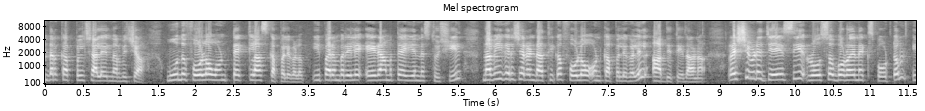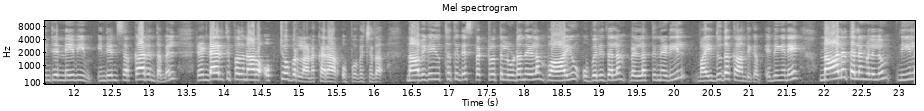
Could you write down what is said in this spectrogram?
യന്തർ കപ്പൽശാലയിൽ നിർമ്മിച്ച മൂന്ന് ഫോളോ ഓൺ ടെക് ക്ലാസ് കപ്പലുകളും ഈ പരമ്പരയിലെ ഏഴാമത്തെ ഐ എൻ എസ് തുഷിയിൽ നവീകരിച്ച രണ്ട് അധിക ഫോളോ ഓൺ കപ്പലുകളിൽ ആദ്യത്തേതാണ്. റഷ്യയുടെ ജെ എസ് സി റോസോബൊറൈൻ എക്സ്പോർട്ടും ഇന്ത്യൻ നേവിയും ഇന്ത്യൻ സർക്കാരും തമ്മിൽ രണ്ടായിരത്തി പതിനാറ് ഒക്ടോബറിലാണ് കരാർ ഒപ്പുവെച്ചത്. നാവിക യുദ്ധത്തിന്റെ സ്പെക്ട്രത്തിലുടനീളം വായു ഉപരിതലം വെള്ളത്തിനടിയിൽ വൈദ്യുത കാന്തികം എന്നിങ്ങനെ നാല് തലങ്ങളിലും നീല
